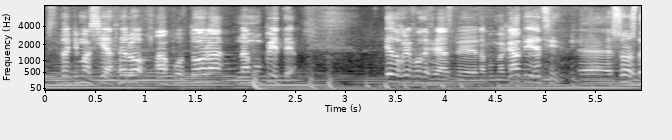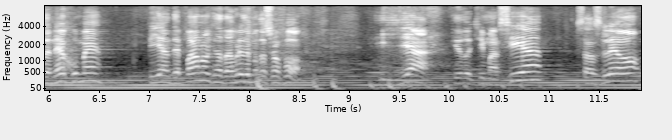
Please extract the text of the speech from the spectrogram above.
στη δοκιμασία. Θέλω από τώρα να μου πείτε. Για το γρίφο δεν χρειάζεται να πούμε κάτι, έτσι. Ε, σως δεν έχουμε. Πηγαίνετε πάνω και θα τα βρείτε με το σοφό. Για τη δοκιμασία σας λέω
